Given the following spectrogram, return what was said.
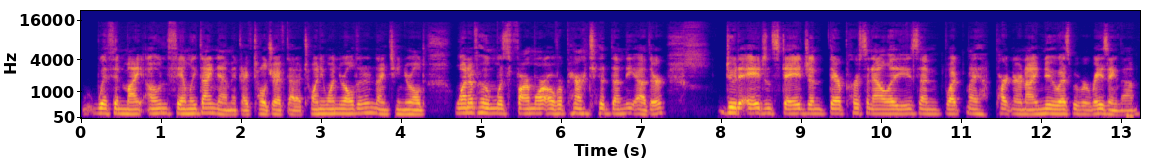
within my own family dynamic. I've told you I've got a 21 year old and a 19 year old, one of whom was far more overparented than the other due to age and stage and their personalities and what my partner and I knew as we were raising them.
